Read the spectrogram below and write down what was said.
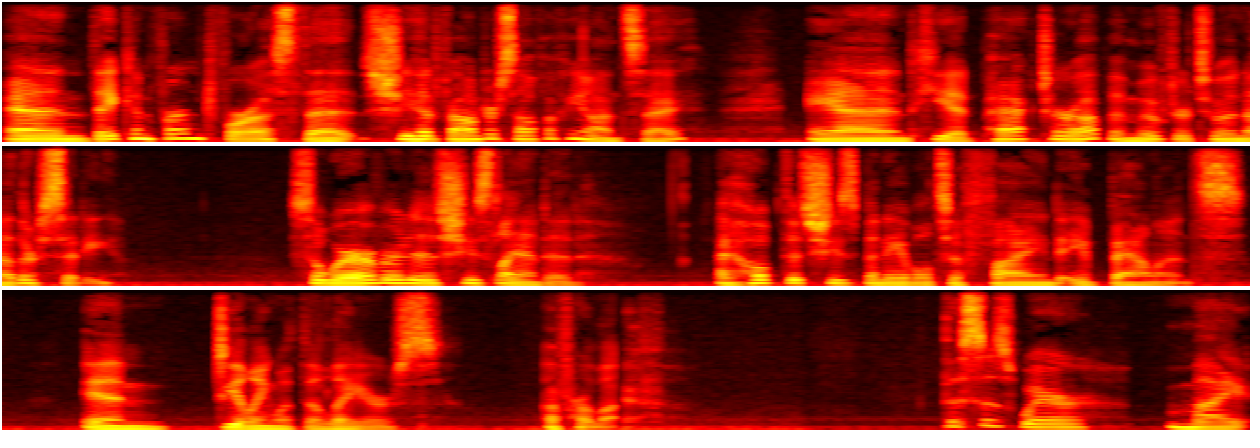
And they confirmed for us that she had found herself a fiance and he had packed her up and moved her to another city. So, wherever it is she's landed, I hope that she's been able to find a balance in dealing with the layers of her life. This is where my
